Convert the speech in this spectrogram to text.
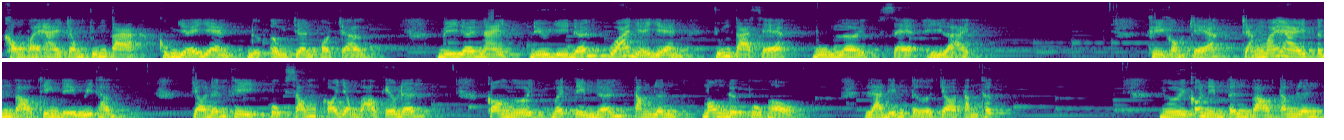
Không phải ai trong chúng ta cũng dễ dàng được ơn trên phò trợ. Vì đời này điều gì đến quá dễ dàng, chúng ta sẽ buông lơi sẽ ỷ lại. Khi còn trẻ, chẳng mấy ai tin vào thiên địa quỷ thần. Cho đến khi cuộc sống có dông bão kéo đến, con người mới tìm đến tâm linh mong được phù hộ, là điểm tựa cho tâm thức. Người có niềm tin vào tâm linh,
